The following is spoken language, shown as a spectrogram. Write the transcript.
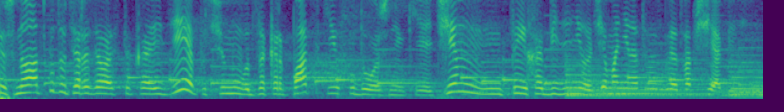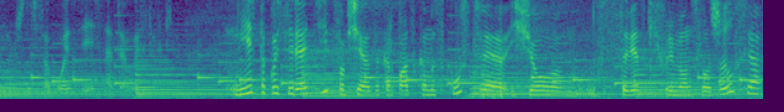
Ксюш, ну откуда у тебя родилась такая идея? Почему вот закарпатские художники? Чем ты их объединила? Чем они, на твой взгляд, вообще объединены между собой здесь, на этой выставке? Есть такой стереотип вообще о закарпатском искусстве, еще с советских времен сложился,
